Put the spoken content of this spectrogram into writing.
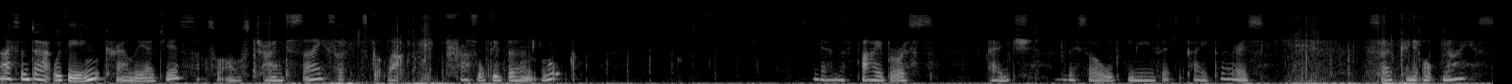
Nice and dark with the ink around the edges, that's what I was trying to say. So it's got that frazzledy burnt look. Yeah, the fibrous edge of this old music paper is soaking it up nice.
